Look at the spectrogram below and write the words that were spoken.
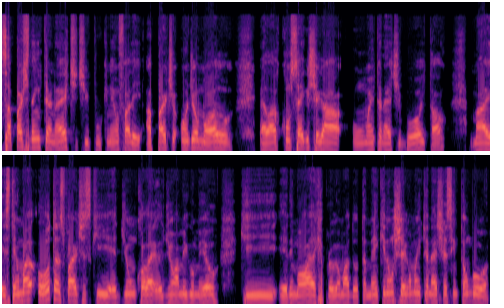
essa parte da internet, tipo, que nem eu falei, a parte onde eu moro, ela consegue chegar uma internet boa e tal, mas tem uma, outras partes que é de um colega, de um amigo meu que ele mora, que é programador também, que não chega uma internet assim tão boa.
